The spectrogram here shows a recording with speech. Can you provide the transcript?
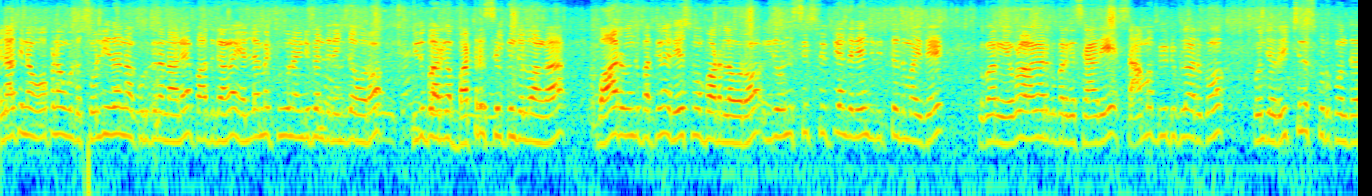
எல்லாத்தையும் நான் ஓப்பனாக உங்கள்கிட்ட சொல்லி தான் நான் கொடுக்குறேன் நானே. பார்த்துக்காங்க எல்லாமே டூ நைன்டி ஃபைவ் ரேஞ்ச் தான் வரும். இது பாருங்கள் பட்டர் சில்க்குன்னு சொல்லுவாங்க. பார்டர் வந்து பார்த்தீங்கன்னா ரேஷ்மா பார்டரில் வரும். இது வந்து சிக்ஸ் ஃபிஃப்டி அந்த ரேஞ்ச் விற்றது இது. இது பாருங்கள் எவ்வளோ அழகாக இருக்குது பாருங்கள் சாரீ செம்ம பியூட்டிஃபுல்லாக இருக்கும். கொஞ்சம் ரிச்னஸ் கொடுக்கும் இந்த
